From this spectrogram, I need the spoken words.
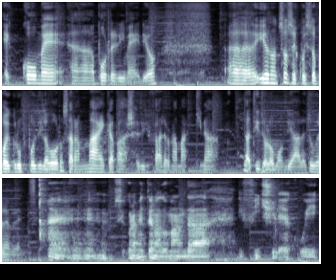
e come uh, porre rimedio. io non so se questo poi gruppo di lavoro sarà mai capace di fare una macchina da titolo mondiale, tu che ne pensi? Eh, sicuramente è una domanda difficile a cui,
